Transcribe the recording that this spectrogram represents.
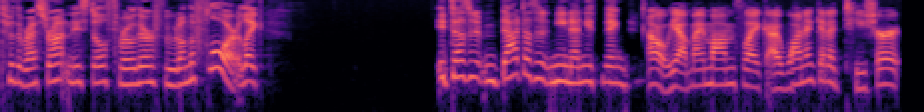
to the restaurant and they still throw their food on the floor. Like it doesn't that doesn't mean anything. Oh yeah, my mom's like, I want to get a T-shirt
